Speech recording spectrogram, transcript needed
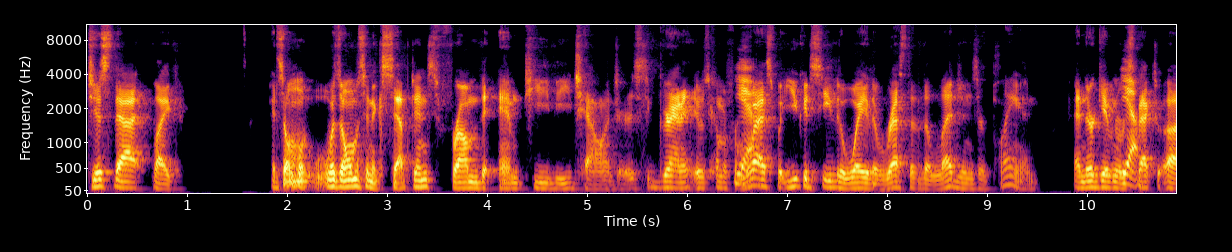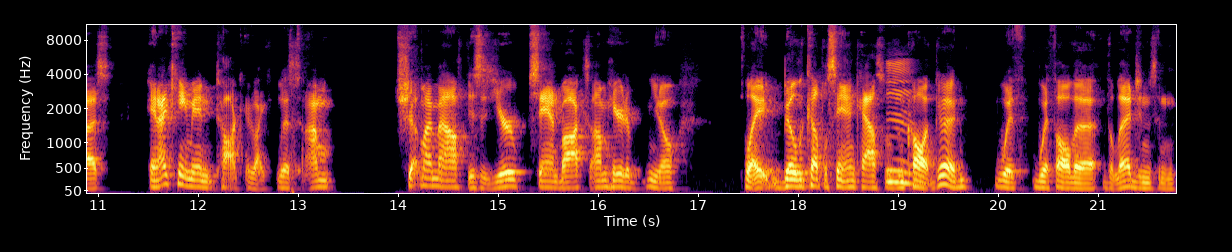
just that like it's almost was almost an acceptance from the MTV challengers. Granted, it was coming from Yeah. Wes, but you could see the way the rest of the legends are playing, and they're giving Yeah. respect to us. And I came in talking like, listen, I'm shut my mouth. This is your sandbox. I'm here to, you know, play, build a couple sandcastles and Mm. call it good with with all the the legends. And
